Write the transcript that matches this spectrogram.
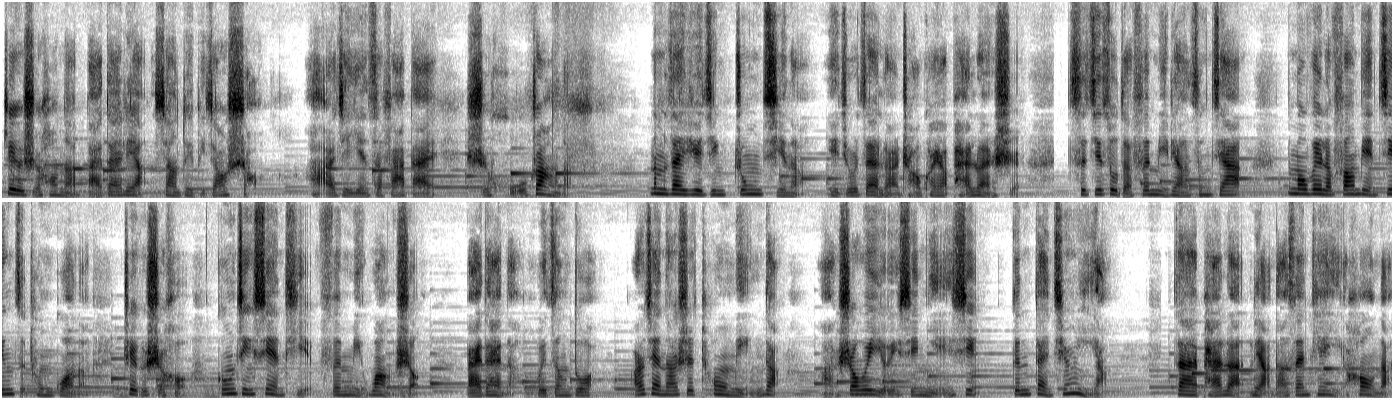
这个时候呢，白带量相对比较少，啊，而且颜色发白，是糊状的。那么在月经中期呢，也就是在卵巢快要排卵时，雌激素的分泌量增加，那么为了方便精子通过呢。这个时候，宫颈腺体分泌旺盛，白带呢会增多，而且呢是透明的啊，稍微有一些粘性，跟蛋清一样。在排卵两到三天以后呢，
